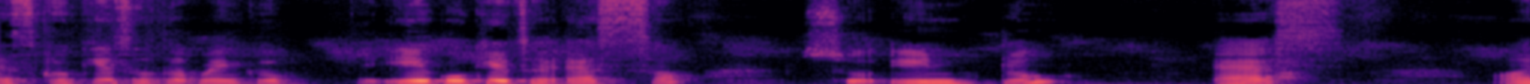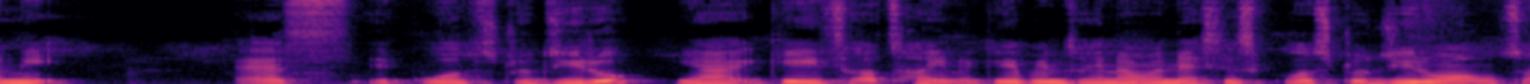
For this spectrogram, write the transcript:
यसको के छ तपाईँको ए को के एस सो इन्टु एस अनि एस इक्वल्स टु जिरो यहाँ केही छ छैन केही पनि छैन भने एस इक्वल्स टु जिरो आउँछ।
